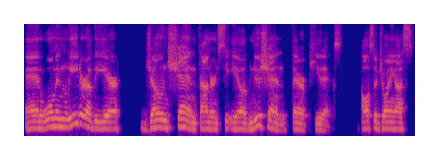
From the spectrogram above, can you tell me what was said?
and Woman Leader of the Year, Joan Shen, founder and CEO of NeuShen Therapeutics. Also joining us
